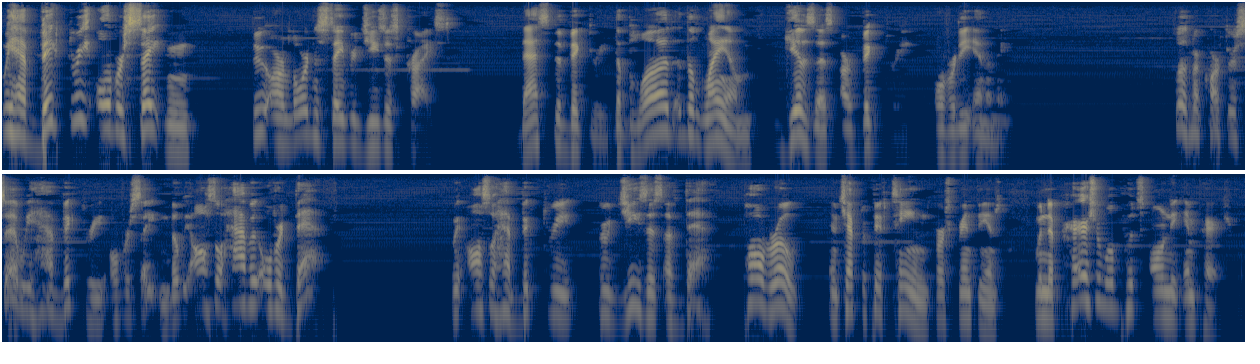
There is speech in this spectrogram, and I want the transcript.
We have victory over Satan through our Lord and Savior Jesus Christ. That's the victory. The blood of the Lamb gives us our victory over the enemy. So, as MacArthur said, we have victory over Satan, but we also have it over death. We also have victory through Jesus of death. Paul wrote in chapter 15, 1 Corinthians, when the perishable puts on the imperishable,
